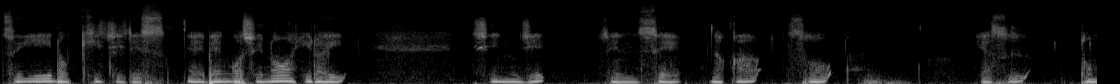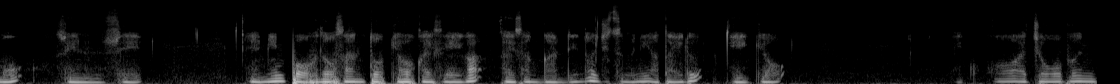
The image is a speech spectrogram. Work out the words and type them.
次の記事です。え、弁護士の平井真二先生、中曽安友先生、え、民法不動産等法改正が財産管理の実務に与える影響。ここは条文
